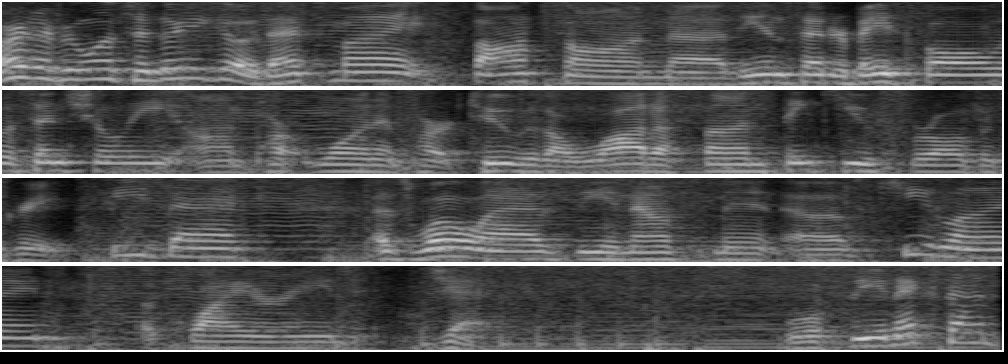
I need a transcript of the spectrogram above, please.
All right, everyone. So there you go. That's my thoughts on uh, the Insider Baseball, essentially on part one and part two. It was a lot of fun. Thank you for all the great feedback, as well as the announcement of Keyline acquiring Jet. We'll see you next time.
